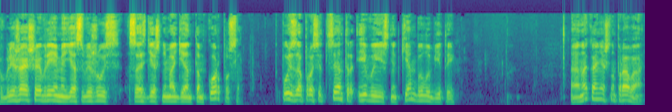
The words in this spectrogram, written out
В ближайшее время я свяжусь со здешним агентом корпуса, пусть запросит центр и выяснит, кем был убитый. Она, конечно, права.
